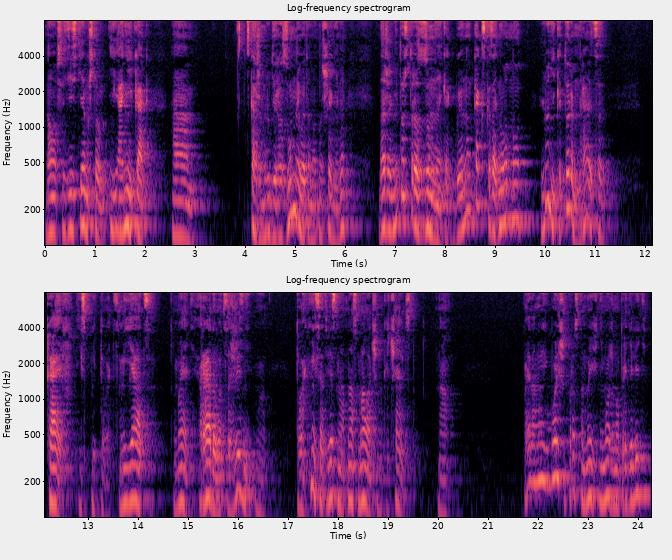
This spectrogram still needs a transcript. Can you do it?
Но в связи с тем, что и они как, а, скажем, люди разумные в этом отношении, да, даже не то, что разумные, как бы, ну, как сказать, ну, ну люди, которым нравится кайф испытывать, смеяться, понимаете, радоваться жизни, то они, соответственно, от нас мало чем отличаются. Но. Поэтому их больше, просто мы их не можем определить.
